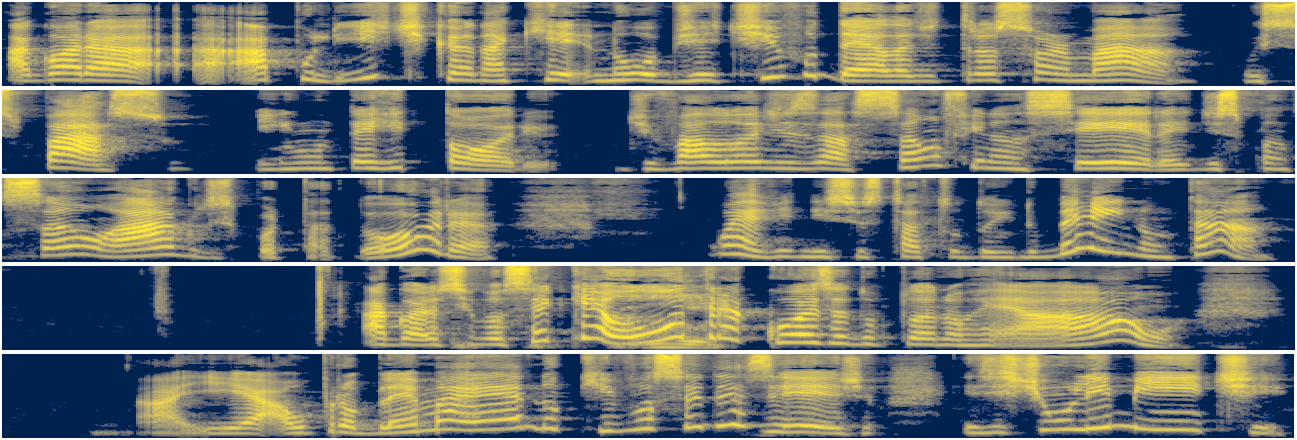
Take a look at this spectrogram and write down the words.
Agora, a, política no objetivo dela de transformar o espaço em um território de valorização financeira e de expansão agroexportadora, ué, Vinícius, está tudo indo bem, não tá? Agora, se você quer outra coisa do plano real, Aí o problema é no que você deseja. Existe um limite.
